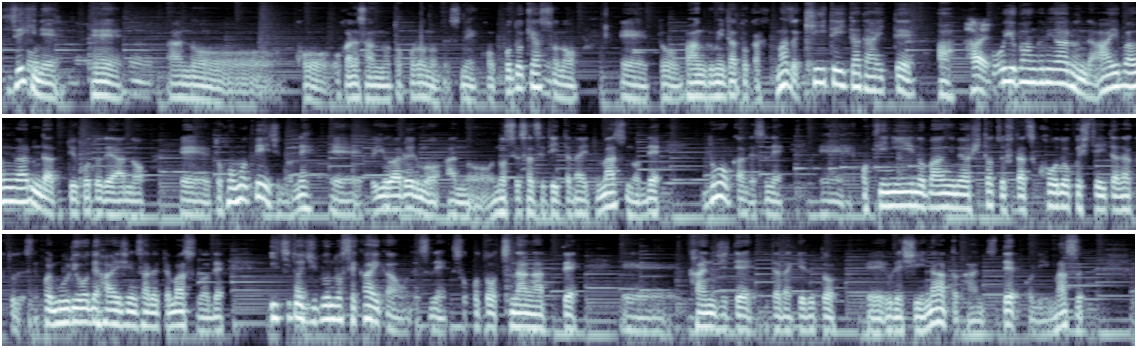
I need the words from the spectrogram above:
ぜひね、えーうん。あのーこう、岡田さんのところのですね、こう、ポッドキャストの、えっ、と、番組だとか、まずは聞いていただいて、あ、はい。こういう番組があるんだ、ああいう番組があるんだっていうことで、あの、えっ、と、ホームページのね、えっ、と、URL も、あの、載せさせていただいてますので、どうかですね、えーお気に入りの番組を一つ二つ購読していただくとですね、これ無料で配信されてますので、一度自分の世界観をですね、そことつながって、えー感じていただけると、えー嬉しいなと感じております。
